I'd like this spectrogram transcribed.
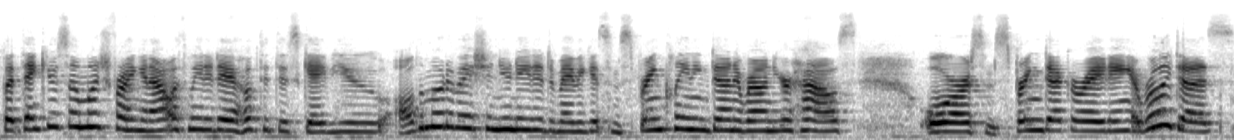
but thank you so much for hanging out with me today. I hope that this gave you all the motivation you needed to maybe get some spring cleaning done around your house or some spring decorating. It really does,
